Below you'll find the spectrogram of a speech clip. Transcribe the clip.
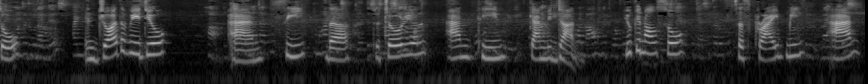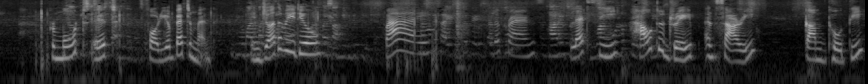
So enjoy the video and see the tutorial and theme can be done. You can also subscribe me and promote it for your betterment. Enjoy the video. Bye. Hello friends. Let's see how to drape a sari cum dhoti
